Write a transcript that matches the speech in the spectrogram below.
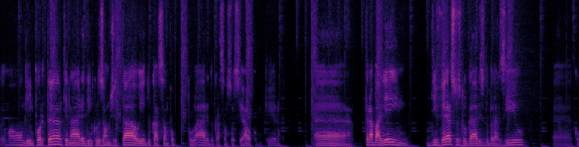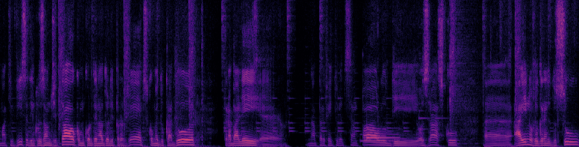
foi uma ONG importante na área de inclusão digital e educação popular, educação social, como queiram. Uh, trabalhei em diversos lugares do Brasil, uh, como ativista de inclusão digital, como coordenador de projetos, como educador. Trabalhei uh, na prefeitura de São Paulo, de Osasco, aí no Rio Grande do Sul,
